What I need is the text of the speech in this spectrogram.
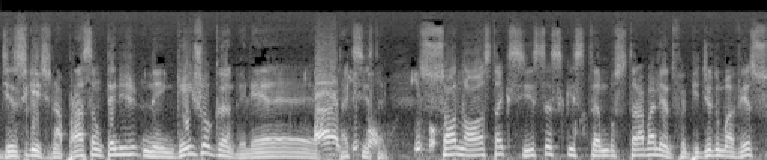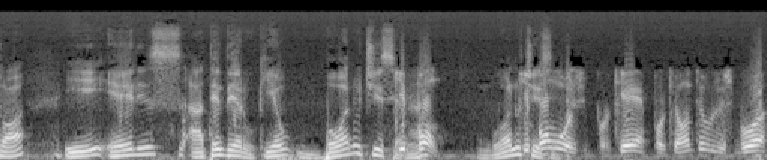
Diz o seguinte, na praça não tem ninguém jogando, ele é ah, taxista. Que bom, que bom. Só nós taxistas que estamos trabalhando. Foi pedido uma vez só e eles atenderam, que eu boa notícia, Que né? bom. Boa notícia. Que bom hoje, porque porque ontem o Lisboa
